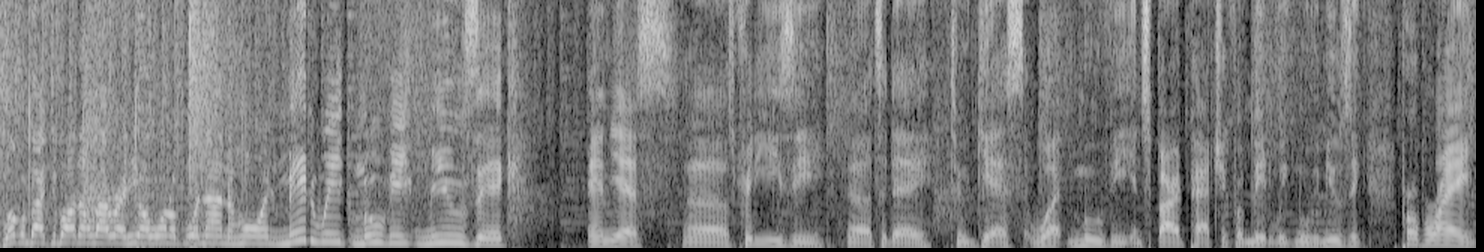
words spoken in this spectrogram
Welcome back to Ball Don't Lie right here on 1049 The Horn. Midweek movie music. And yes, uh, it's pretty easy uh, today to guess what movie inspired Patrick for midweek movie music. Purple Rain,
